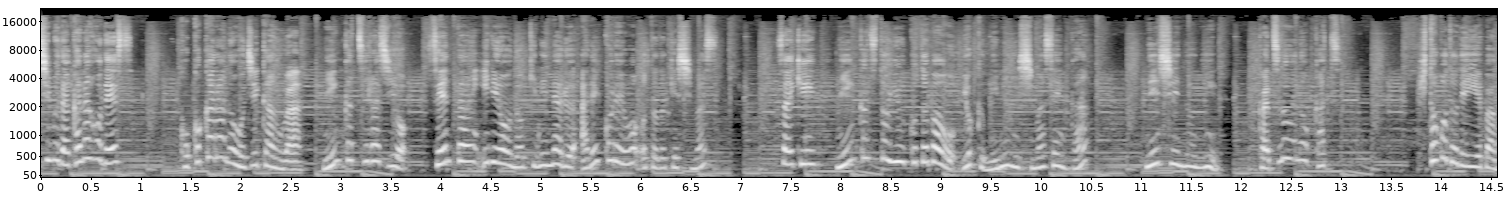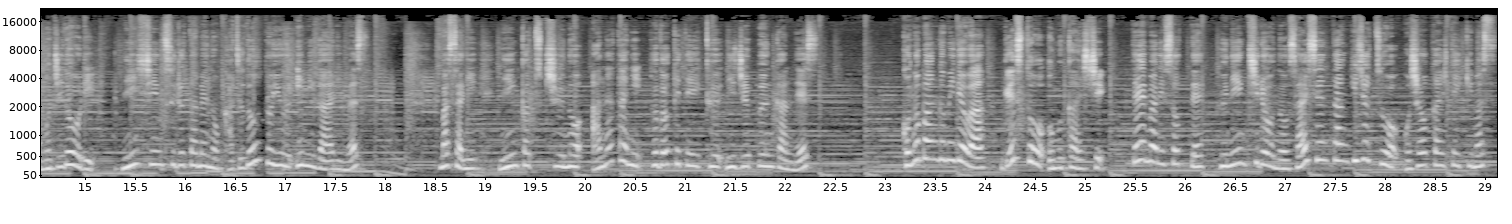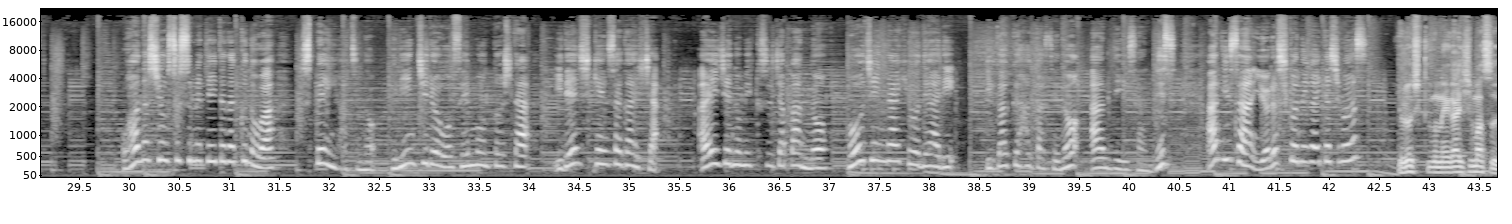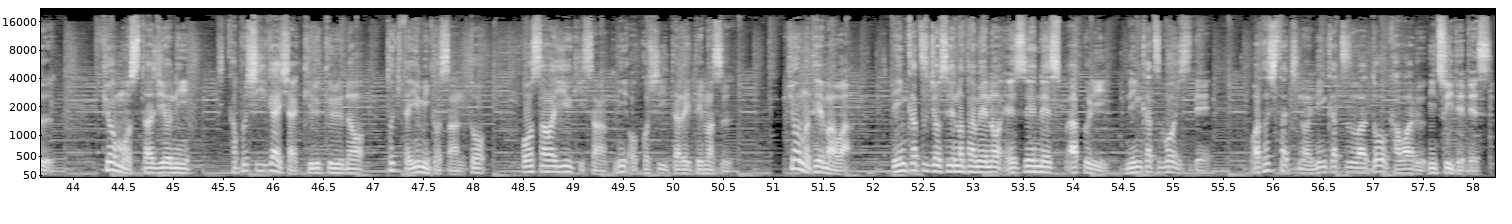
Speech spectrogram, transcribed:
西村かなほです。ここからのお時間は妊活ラジオ先端医療の気になるあれこれをお届けします。最近妊活という言葉をよく耳にしませんか？妊娠の妊活動の活。一言で言えば文字通り妊娠するための活動という意味があります。まさに妊活中のあなたに届けていく20分間です。この番組ではゲストをお迎えしテーマに沿って不妊治療の最先端技術をご紹介していきます。お話を進めていただくのはスペイン発の不妊治療を専門とした遺伝子検査会社アイジェノミクスジャパンの法人代表であり医学博士のアンディさんです。アンディさんよろしくお願いいたします。よろしくお願いします。今日もスタジオに株式会社キュルキュルの時田由美子さんと大沢祐樹さんにお越しいただいています。今日のテーマは妊活女性のための SNS アプリ妊活ボイスで私たちの妊活はどう変わるについてです。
